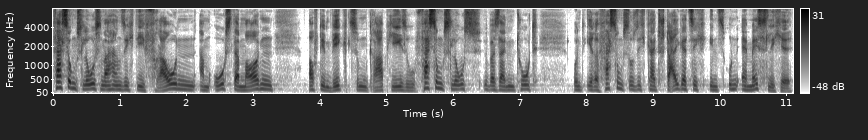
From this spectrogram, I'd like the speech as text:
Fassungslos machen sich die Frauen am Ostermorgen auf dem Weg zum Grab Jesu, fassungslos über seinen Tod, und ihre Fassungslosigkeit steigert sich ins Unermessliche,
